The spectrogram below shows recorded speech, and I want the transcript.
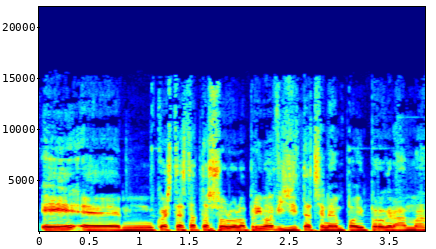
e ehm, questa è stata solo la prima visita, ce n'è un po' in programma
